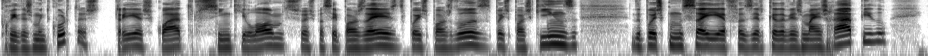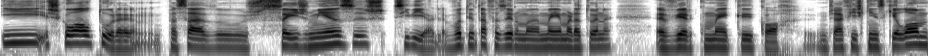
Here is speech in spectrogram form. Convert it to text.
corridas muito curtas, 3, 4, 5 km, depois passei para os 10, depois para os 12, depois para os 15, depois comecei a fazer cada vez mais rápido e chegou à altura, passados 6 meses, decidi, olha, vou tentar fazer uma meia maratona a ver como é que corre. Já fiz 15 km,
